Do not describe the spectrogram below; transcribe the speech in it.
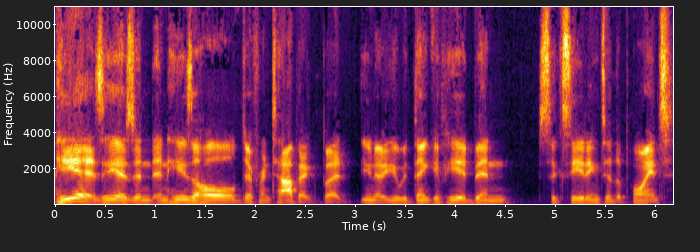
He is, he is, and and he's a whole different topic. But you know, you would think if he had been succeeding to the point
